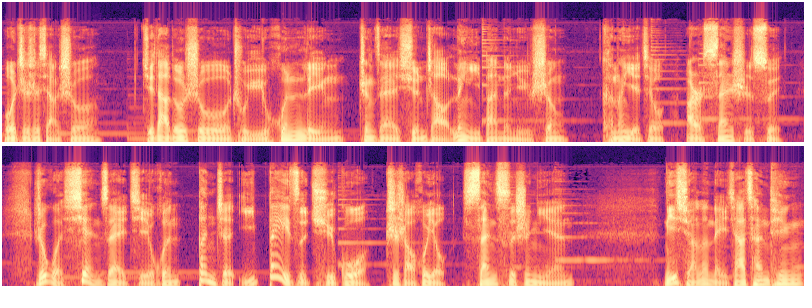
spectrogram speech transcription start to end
我只是想说。绝大多数处于婚龄、正在寻找另一半的女生，可能也就二三十岁。如果现在结婚，奔着一辈子去过，至少会有三四十年。你选了哪家餐厅，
